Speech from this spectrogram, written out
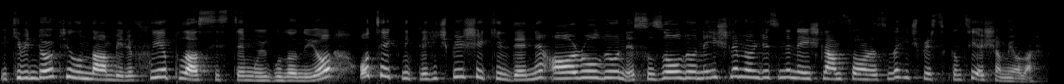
2004 yılından beri FUE Plus sistemi uygulanıyor. O teknikle hiçbir şekilde ne ağrı oluyor, ne sızı oluyor, ne işlem öncesinde ne işlem sonrasında hiçbir sıkıntı yaşamıyorlar.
